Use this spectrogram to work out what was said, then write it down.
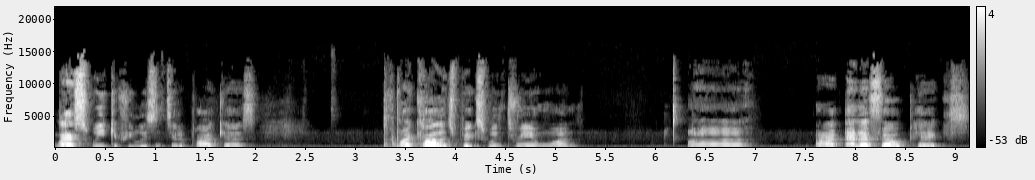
last week, if you listened to the podcast, my college picks went three and one. Uh, our NFL picks,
